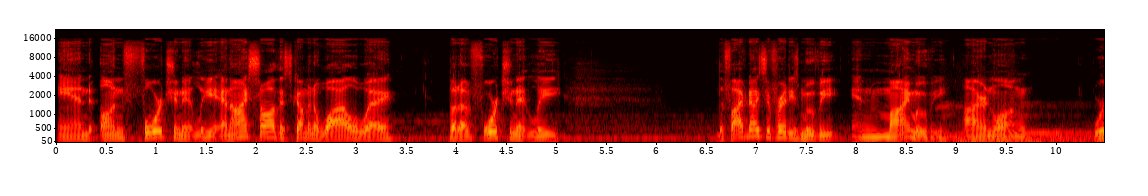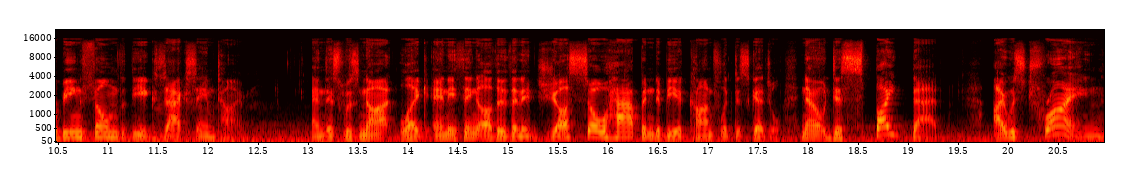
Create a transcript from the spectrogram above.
and unfortunately, and I saw this coming a while away, but unfortunately the Five Nights at Freddy's movie and my movie, Iron Lung, were being filmed at the exact same time. And this was not like anything other than it just so happened to be a conflict of schedule. Now, despite that, I was trying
